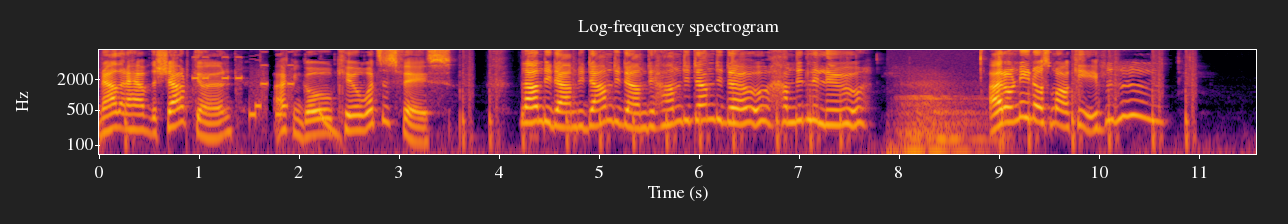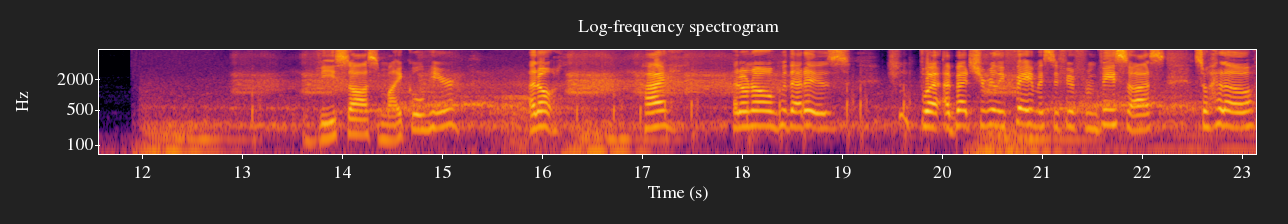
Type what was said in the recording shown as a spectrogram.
now that I have the shotgun, I can go kill what's his face. Lam de dam de dam de de hum de dum de do hum diddly loo. I don't need no small key. Vsauce Michael here? I don't. Hi. I don't know who that is. But I bet you're really famous if you're from Vsauce. So hello.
